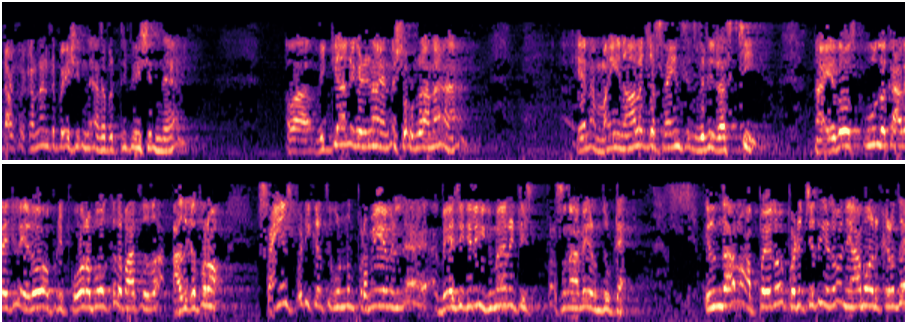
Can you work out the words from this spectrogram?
டாக்டர் கண்ணன் பேசியிருந்தேன் அதை பத்தி பேசியிருந்தேன். விஞ்ஞானிகள்லாம் என்ன சொல்றானா ஏன்னா my knowledge of science is very rusty நான் ஏதோ ஸ்கூல்ல காலேஜ்ல ஏதோ அப்படி போற போக்குல பார்த்ததுதான். அதுக்கப்புறம் சயின்ஸ் படிக்கிறதுக்கு ஒன்றும் பிரமேயம் இல்லை. பேசிக்கலி ஹியூமானிட்டிஸ் பர்சனாவே இருந்துவிட்டேன் இருந்தாலும் அப்ப ஏதோ படிச்சது ஏதோ ஞாபகம் இருக்கிறத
